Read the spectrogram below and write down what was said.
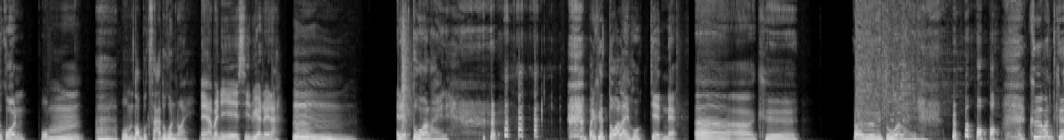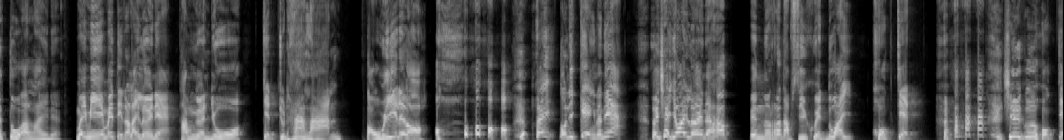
ทุกคน ผมอ่าผมต้องปรึกษาทุกคนหน่อยนะครับอันนี้ซีเรียสเลยนะ อืม อันนี้ตัวอะไรเนี่ยมันคือตัวอะไรหกเจ็ดเนี่ย เออเออคือเออตัวอะไรเนี่ยคือมันคือตัวอะไรเนี่ย ไม่มีไม่ติดอะไรเลยเนี่ยทำเงินอยู่7.5ล้าน ต่อวิเลยเหรอเฮ้ยตัวนี้เก่งนะเนี่ย เฮ้ยใช่ย่อยเลยนะครับ เป็นระดับซีเครตด้วย67 ชื่อคือ67 67เ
